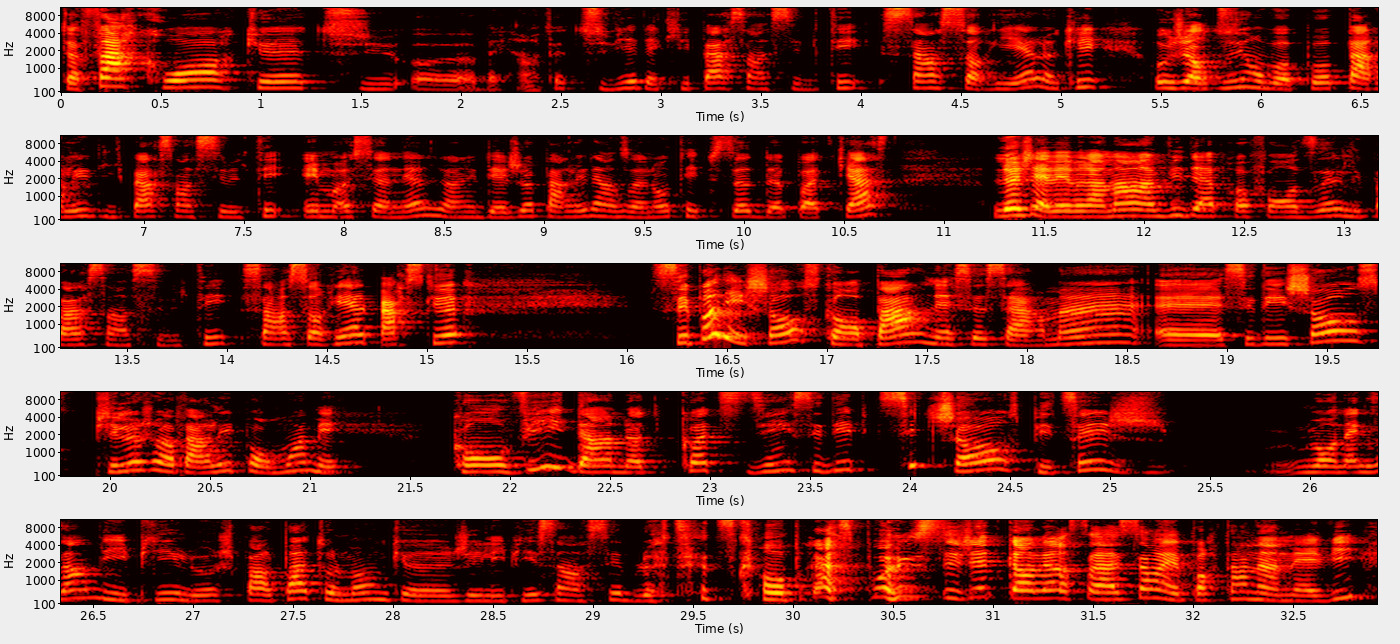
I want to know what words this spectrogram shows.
te faire croire que tu, euh, ben, en fait, tu vis avec l'hypersensibilité sensorielle, OK? Aujourd'hui, on ne va pas parler de l'hypersensibilité émotionnelle. J'en ai déjà parlé dans un autre épisode de podcast. Là, j'avais vraiment envie d'approfondir l'hypersensibilité sensorielle parce que c'est pas des choses qu'on parle nécessairement. Euh, c'est des choses, puis là, je vais parler pour moi, mais qu'on vit dans notre quotidien. C'est des petites choses, puis tu sais, mon exemple des pieds, là, je parle pas à tout le monde que j'ai les pieds sensibles. tu comprends? C'est pas un sujet de conversation important dans ma vie.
